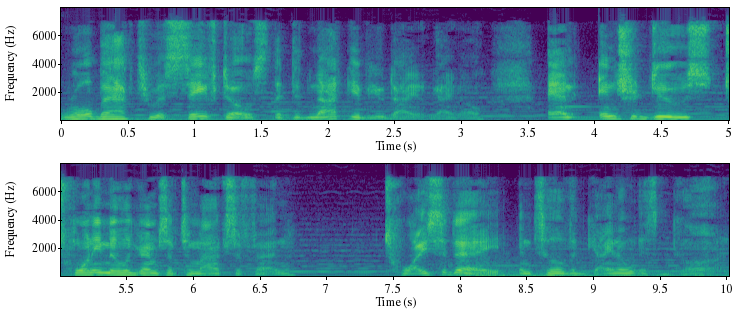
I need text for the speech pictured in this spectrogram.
roll back to a safe dose that did not give you gyno and introduce 20 milligrams of tamoxifen twice a day until the gyno is gone.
